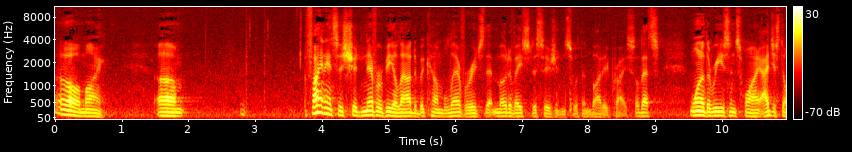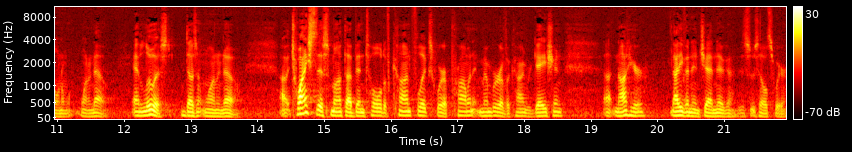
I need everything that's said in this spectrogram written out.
oh my. Um, finances should never be allowed to become leverage that motivates decisions within the body of Christ. So that's one of the reasons why I just don't want to know. And Lewis doesn't want to know. Uh, twice this month, I've been told of conflicts where a prominent member of a congregation, uh, not here, not even in Chattanooga, this was elsewhere,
